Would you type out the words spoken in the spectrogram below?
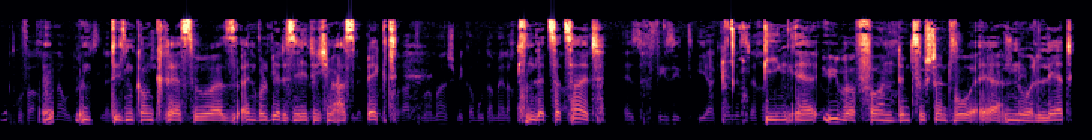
und diesen Kongress, wo er involviert ist in jedem Aspekt. In letzter Zeit ging er über von dem Zustand, wo er nur lehrt,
